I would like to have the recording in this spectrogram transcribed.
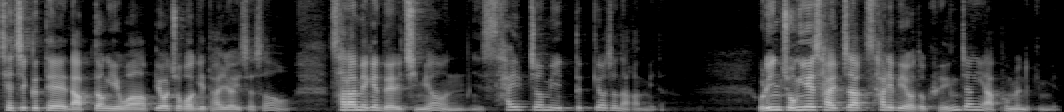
채찍 끝에 납덩이와 뼈 조각이 달려 있어서 사람에게 내리치면 살점이 뜯겨져 나갑니다. 우린 종이에 살짝 살이 베어도 굉장히 아픔을 느낍니다.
